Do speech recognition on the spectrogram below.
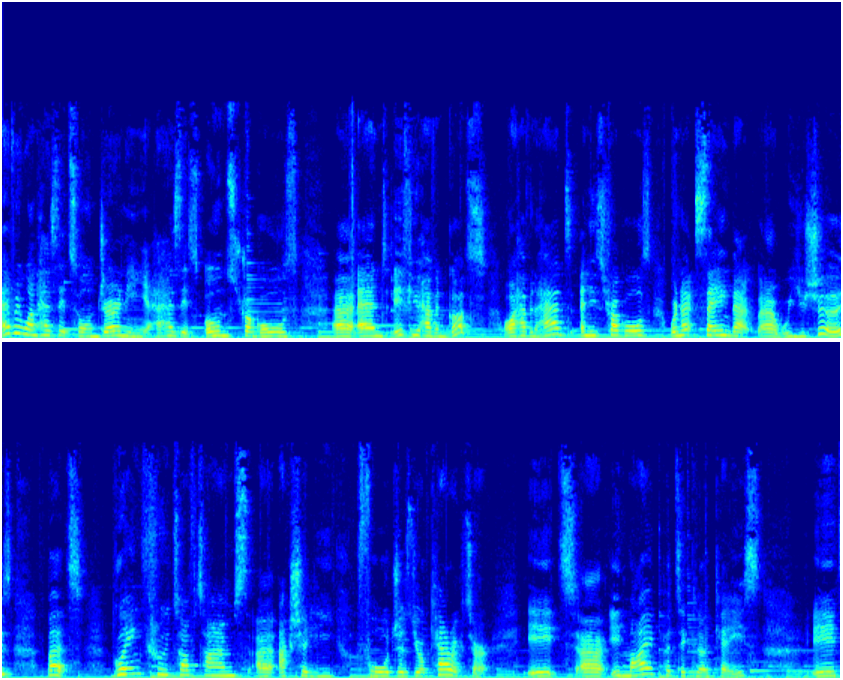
everyone has its own journey, has its own struggles, uh, and if you haven't got or haven't had any struggles, we're not saying that uh, you should, but going through tough times uh, actually forges your character it uh, in my particular case it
